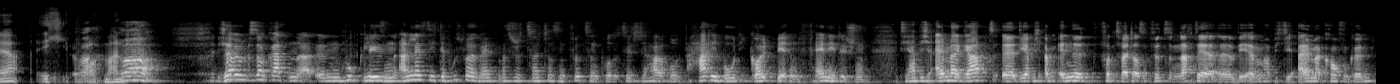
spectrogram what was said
Ja, ich, oh, Mann. Oh. Ich habe übrigens noch gerade einen, einen, Punkt gelesen. Anlässlich der Fußballweltmeisterschaft 2014 produzierte Haribo die Goldbeeren Fan Edition. Die habe ich einmal gehabt, äh, die habe ich am Ende von 2014, nach der äh, WM, habe ich die einmal kaufen können.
